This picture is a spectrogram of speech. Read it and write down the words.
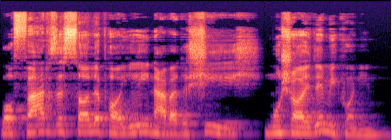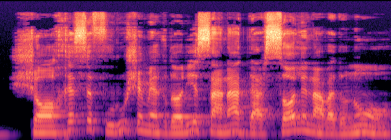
با فرض سال پایه 96 مشاهده می‌کنیم شاخص فروش مقداری سند در سال 99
